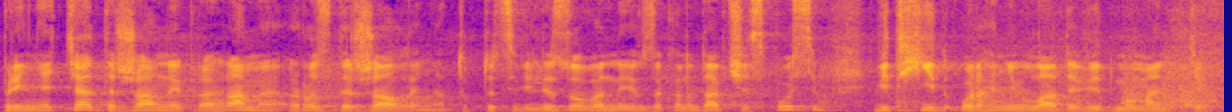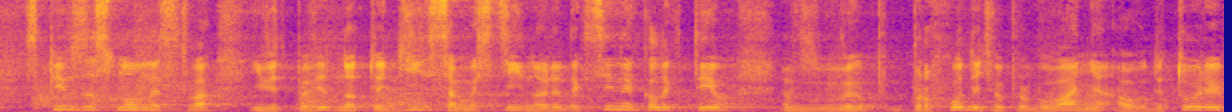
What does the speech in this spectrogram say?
прийняття державної програми роздержавлення, тобто цивілізований в законодавчий спосіб відхід органів влади від моментів співзасновництва, і відповідно тоді самостійно редакційний колектив в- проходить випробування аудиторії.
